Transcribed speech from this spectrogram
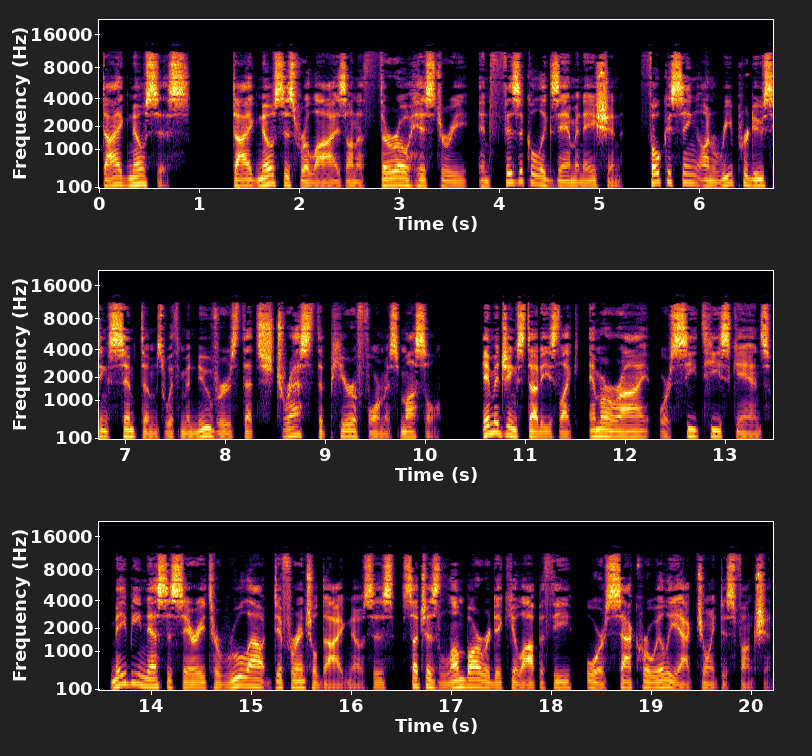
Diagnosis Diagnosis relies on a thorough history and physical examination, focusing on reproducing symptoms with maneuvers that stress the piriformis muscle. Imaging studies like MRI or CT scans may be necessary to rule out differential diagnoses such as lumbar radiculopathy or sacroiliac joint dysfunction.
